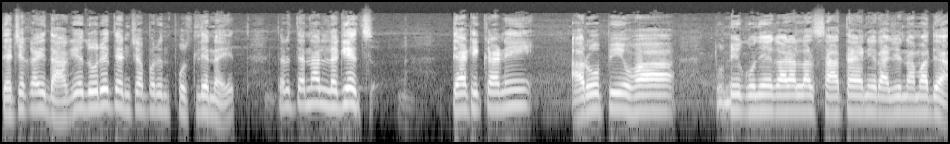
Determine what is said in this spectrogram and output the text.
त्याचे काही धागेदोरे त्यांच्यापर्यंत पोचले नाहीत तर त्यांना लगेच त्या ठिकाणी आरोपी व्हा तुम्ही गुन्हेगाराला साथ आहे आणि राजीनामा द्या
